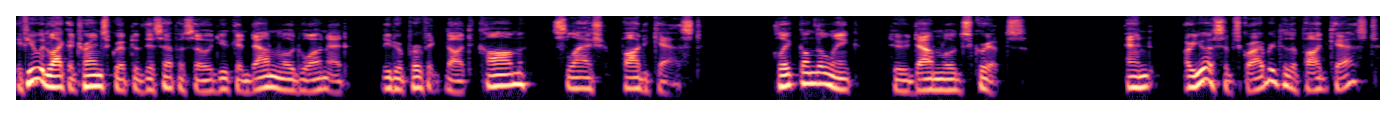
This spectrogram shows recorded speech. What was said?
If you would like a transcript of this episode, you can download one at leaderperfect.com slash podcast. Click on the link to download scripts. And are you a subscriber to the podcast?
